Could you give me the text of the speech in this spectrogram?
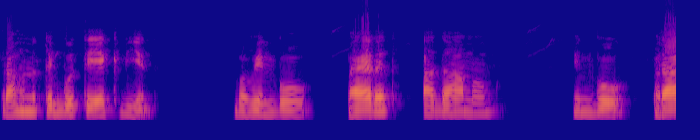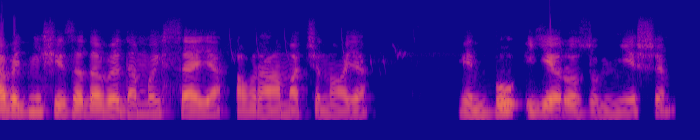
прагнути бути як Він, бо Він був перед Адамом, Він був праведніший за Давида Мойсея, Авраама чи Ноя, Він був і є розумнішим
